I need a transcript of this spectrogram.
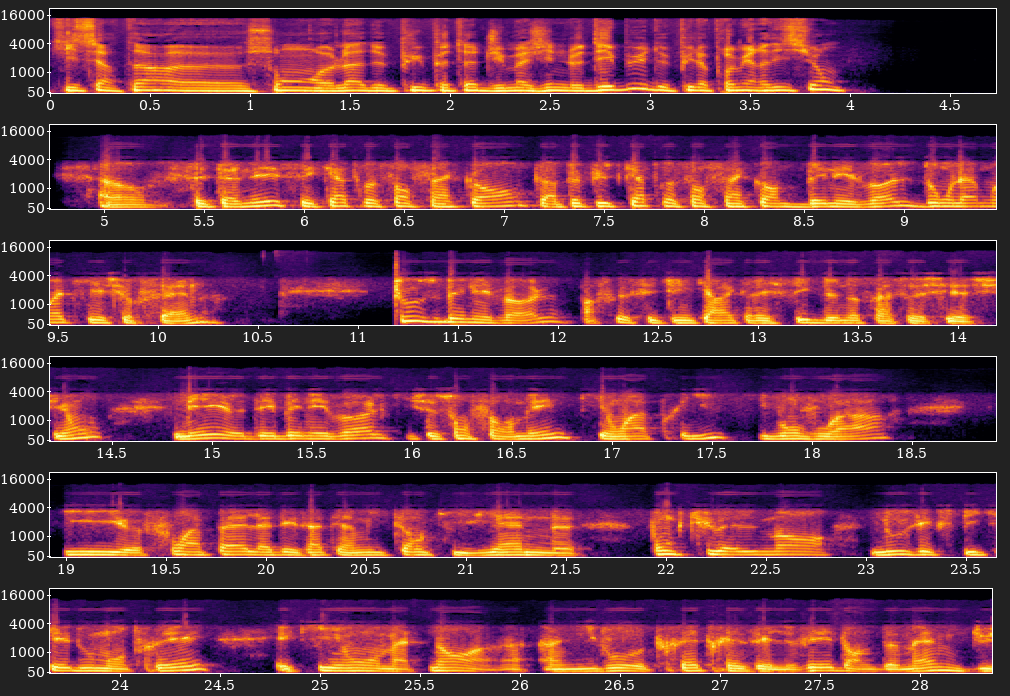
qui certains euh, sont là depuis peut-être, j'imagine, le début, depuis la première édition? Alors cette année, c'est 450, un peu plus de 450 bénévoles, dont la moitié sur scène tous bénévoles, parce que c'est une caractéristique de notre association, mais euh, des bénévoles qui se sont formés, qui ont appris, qui vont voir, qui euh, font appel à des intermittents qui viennent ponctuellement nous expliquer, nous montrer. et qui ont maintenant un, niveau très très élevé dans le domaine du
